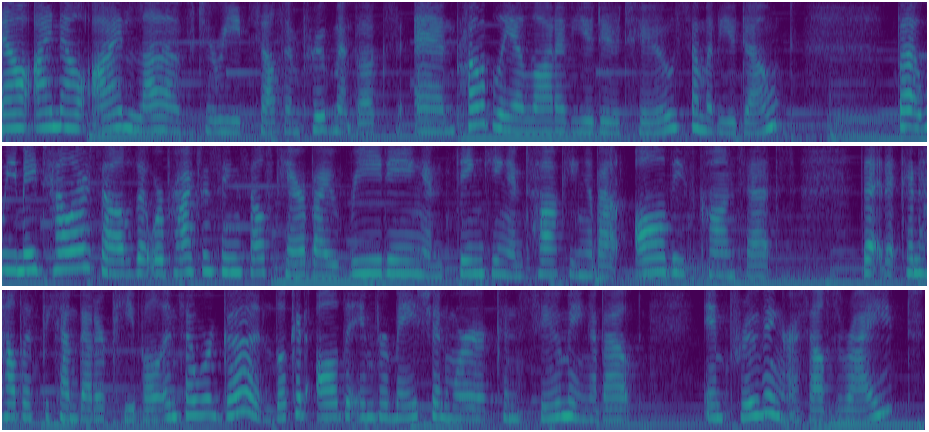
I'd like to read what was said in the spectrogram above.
Now, I know I love to read self improvement books, and probably a lot of you do too. Some of you don't. But we may tell ourselves that we're practicing self care by reading and thinking and talking about all these concepts that can help us become better people. And so we're good. Look at all the information we're consuming about improving ourselves, right?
